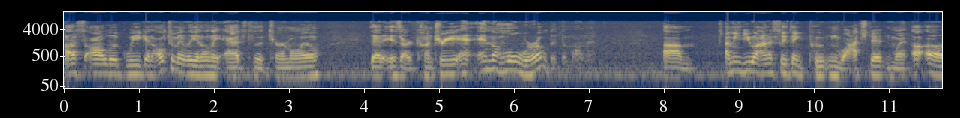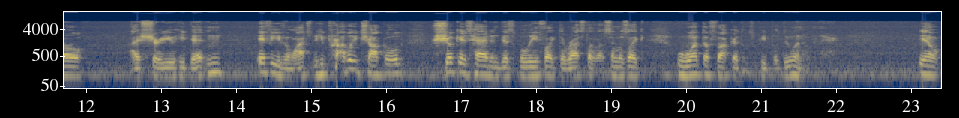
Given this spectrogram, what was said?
us all look weak, and ultimately, it only adds to the turmoil that is our country and, and the whole world at the moment. Um, I mean, do you honestly think Putin watched it and went, "Uh oh"? I assure you, he didn't. If he even watched it, he probably chuckled shook his head in disbelief like the rest of us and was like, what the fuck are those people doing over there? You know,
